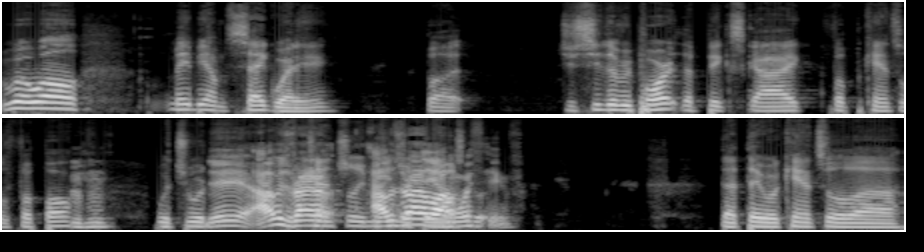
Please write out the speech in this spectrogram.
well. Well, maybe I'm segueing, but did you see the report that Big Sky foot, canceled football, Mhm. Which would Yeah, yeah. I was right. potentially I was mean right that they along with you. that they would cancel uh,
